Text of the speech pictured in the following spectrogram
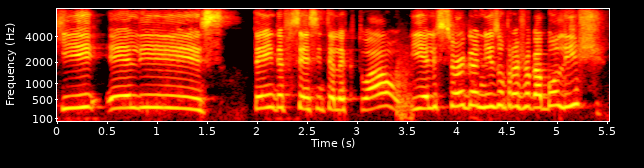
que eles têm deficiência intelectual e eles se organizam para jogar boliche.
